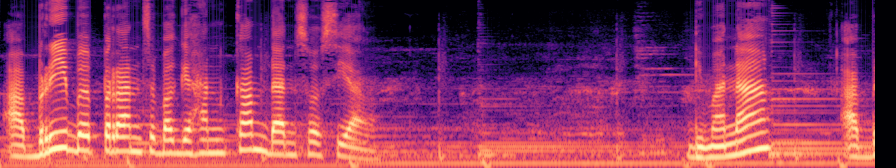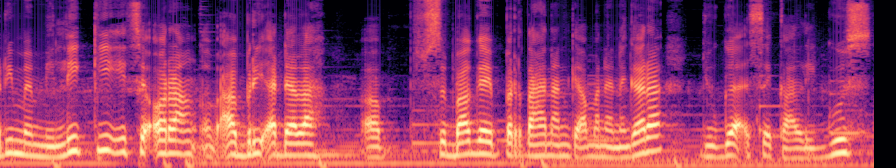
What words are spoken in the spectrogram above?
abri berperan sebagai hankam dan sosial. Di mana abri memiliki seorang abri adalah uh, sebagai pertahanan keamanan negara juga sekaligus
